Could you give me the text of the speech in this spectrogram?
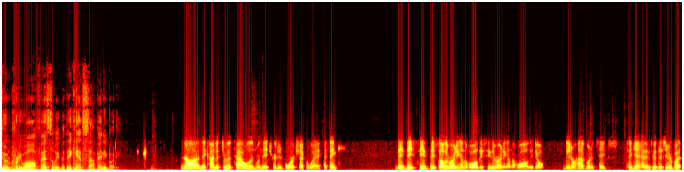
doing pretty well offensively, but they can't stop anybody. Nah, and they kind of threw the towel in when they traded Voracek away. I think they they see they saw the writing on the wall. They see the writing on the wall. They don't they don't have what it takes to get into it this year. But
